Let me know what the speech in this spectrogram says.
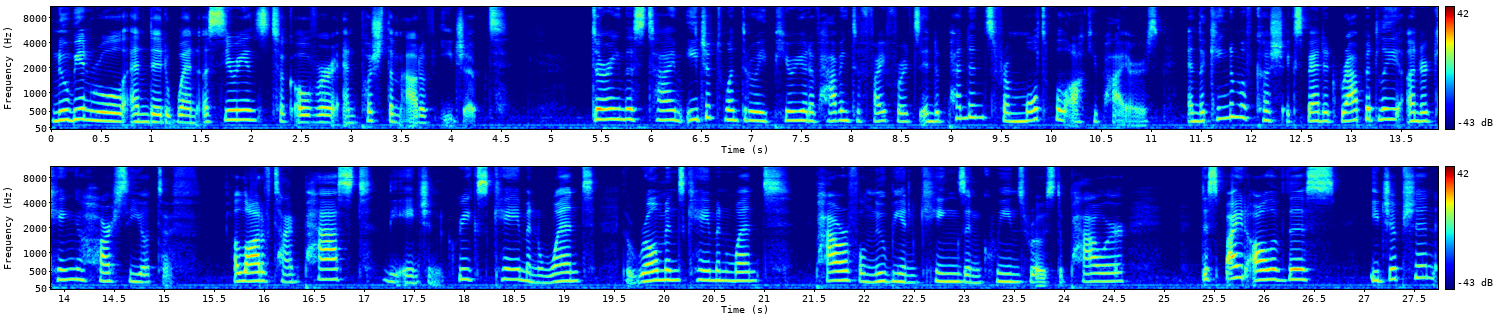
Nubian rule ended when Assyrians took over and pushed them out of Egypt. During this time, Egypt went through a period of having to fight for its independence from multiple occupiers, and the kingdom of Kush expanded rapidly under King Harsiotef. A lot of time passed, the ancient Greeks came and went, the Romans came and went, powerful Nubian kings and queens rose to power, Despite all of this, Egyptian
